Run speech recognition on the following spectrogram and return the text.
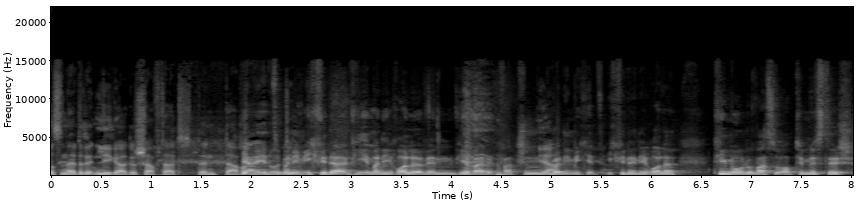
es in der dritten Liga geschafft hat. Denn da ja, jetzt übernehme ich wieder, wie immer, die Rolle, wenn wir beide quatschen, ja. übernehme ich jetzt ich wieder die Rolle. Timo, du warst so optimistisch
